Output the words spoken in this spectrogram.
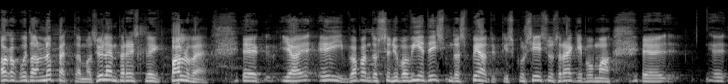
aga kui ta on lõpetamas, ülemprestlik palve eh, ja ei, vabandust, see on juba viieteistkümnendas peatükis, kus Jeesus räägib oma eh, eh,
